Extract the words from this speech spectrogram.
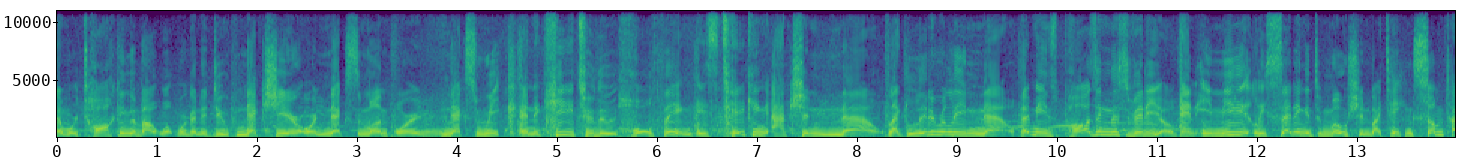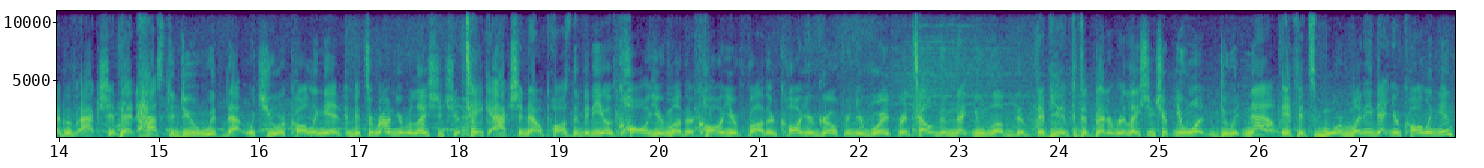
and we're talking about what we're gonna do next year or next month or next week. And the key to the whole thing is taking action now, like literally now. That means pausing this video and immediately setting into motion by taking some type of action that has to do with that which you are calling in. If it's around your relationship, take action now. Pause the video, call your mother, call your father, call your girlfriend, your boyfriend. Tell them that you love them. If, you, if it's a better relationship you want, do it now. If it's more money that you're calling in,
